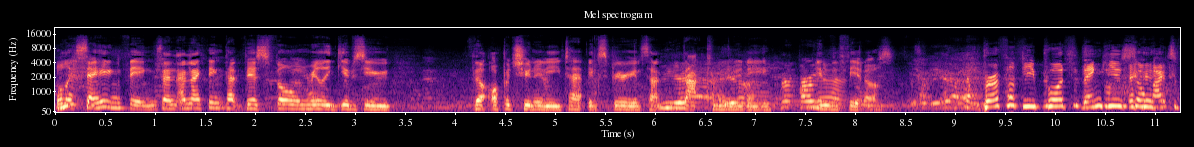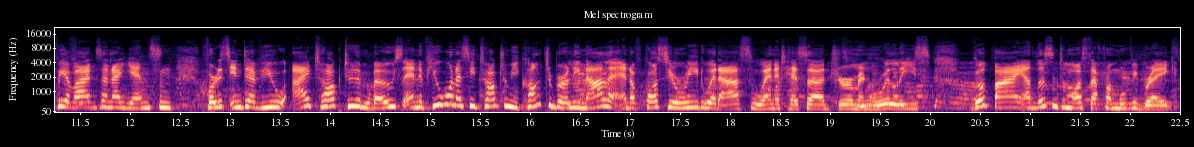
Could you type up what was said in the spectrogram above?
or like saying things and, and I think that this film really gives you the opportunity to experience that, that community in the theater. Perfectly put. Thank you so much, Sophia Weidensener Jensen, for this interview. I talked to them both, and if you want to see Talk to Me, come to Berlinale, and of course, you read with us when it has a German release. Goodbye, and listen to more stuff from Movie Break.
